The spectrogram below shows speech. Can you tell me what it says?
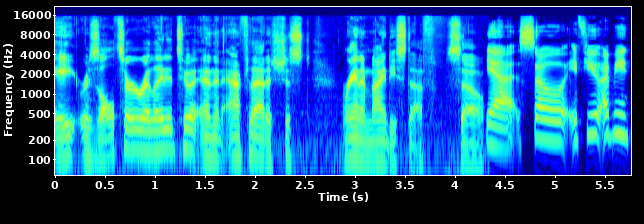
eight results are related to it, and then after that, it's just random 90s stuff. So Yeah. So if you, I mean,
